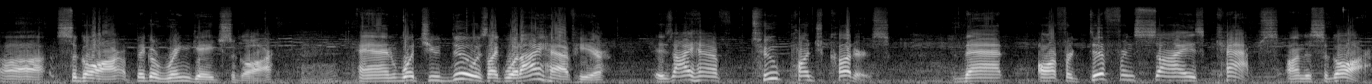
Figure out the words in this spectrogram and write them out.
uh, cigar, a bigger ring gauge cigar. And what you do is like what I have here is I have two punch cutters that are for different size caps on the cigar.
